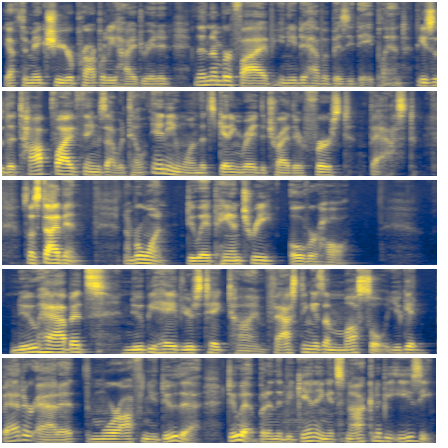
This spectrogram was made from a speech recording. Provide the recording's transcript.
you have to make sure you're properly hydrated. And then number five, you need to have a busy day planned. These are the top five things I would tell anyone that's getting ready to try their first fast. So let's dive in. Number one, do a pantry overhaul. New habits, new behaviors take time. Fasting is a muscle. You get better at it the more often you do that. Do it, but in the beginning it's not going to be easy.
